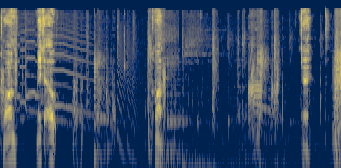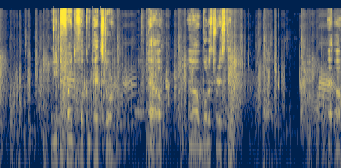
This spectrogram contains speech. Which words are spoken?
Come on. Make it out. Come on. Okay. We need to find the fucking pet store. Uh-oh. I'm out of bullets for this thing. Uh-oh.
